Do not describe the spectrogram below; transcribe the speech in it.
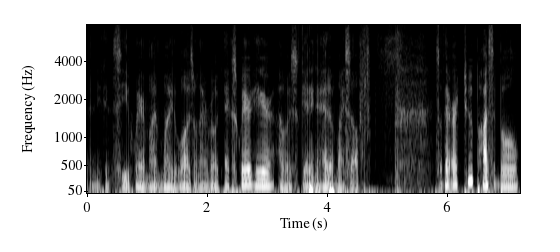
And you can see where my mind was when I wrote x squared here. I was getting ahead of myself. So there are two possible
